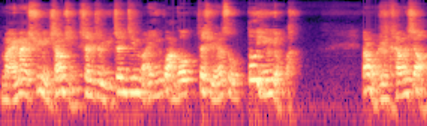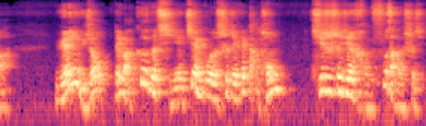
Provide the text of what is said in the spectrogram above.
买卖虚拟商品，甚至与真金白银挂钩，这些元素都已经有了。当然我这是开玩笑啊，元宇宙得把各个企业建构的世界给打通，其实是一件很复杂的事情。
